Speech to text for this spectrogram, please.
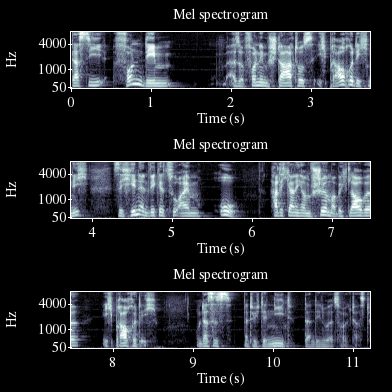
dass sie von dem, also von dem Status, ich brauche dich nicht, sich hin entwickelt zu einem, oh, hatte ich gar nicht auf dem Schirm, aber ich glaube, ich brauche dich. Und das ist natürlich der Need, dann, den du erzeugt hast.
